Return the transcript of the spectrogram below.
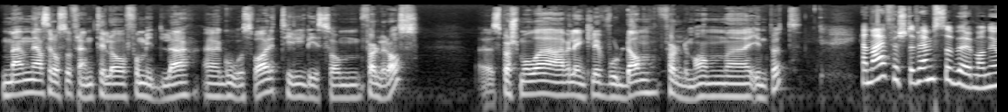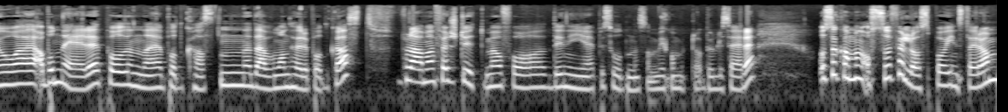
Men jeg ser også frem til å formidle eh, gode svar til de som følger oss. Eh, spørsmålet er vel egentlig hvordan følger man eh, input? Ja, nei, Først og fremst så bør man jo abonnere på denne podkasten der hvor man hører podkast. For da er man først ute med å få de nye episodene som vi kommer til å publisere. Og så kan man også følge oss på Instagram,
